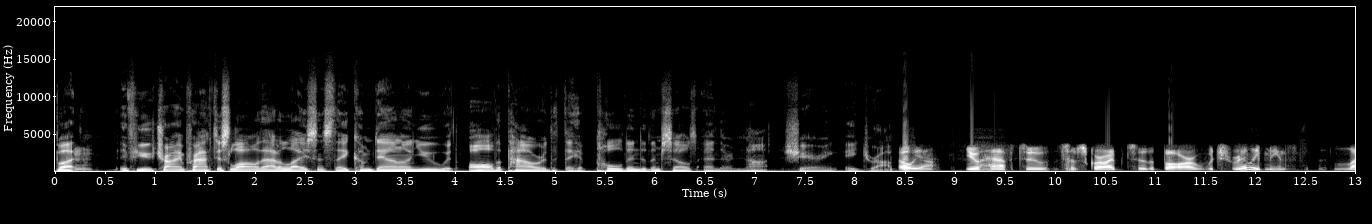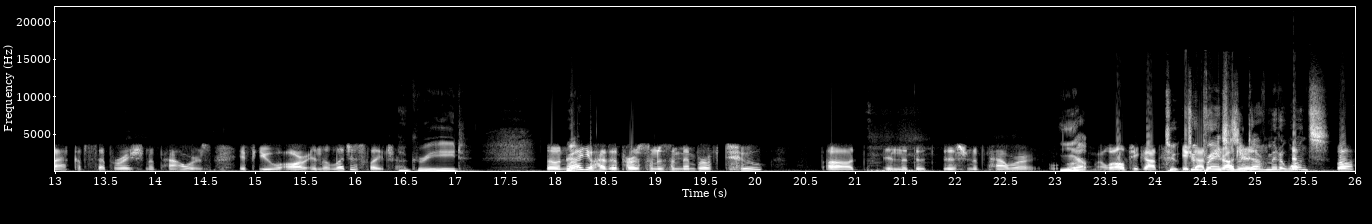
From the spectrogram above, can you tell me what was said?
But mm-hmm. if you try and practice law without a license, they come down on you with all the power that they have pulled into themselves, and they're not sharing a drop. Oh, yeah. You have to subscribe to the bar, which really means lack of separation of powers if you are in the legislature. Agreed. So now Well- you have a person who's a member of two uh, in the di- division of power. Yep. Well, if you got Two- you two got branches of government at once. Well,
